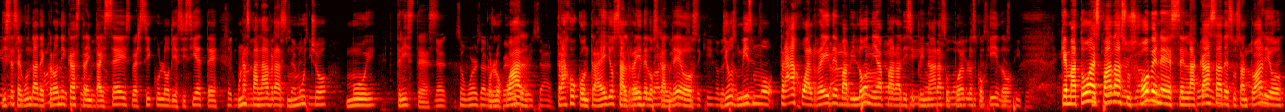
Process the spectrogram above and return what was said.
Dice segunda de Crónicas 36, versículo 17, unas palabras mucho, muy tristes, por lo cual trajo contra ellos al rey de los caldeos. Dios mismo trajo al rey de Babilonia para disciplinar a su pueblo escogido que mató a espada a sus jóvenes en la casa de su santuario,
